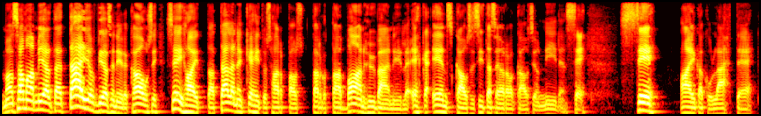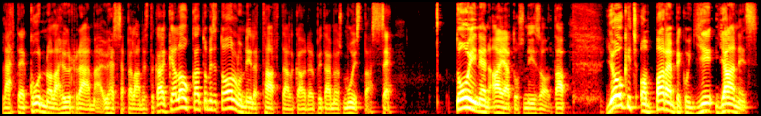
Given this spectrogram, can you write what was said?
Mä oon samaa mieltä, että tämä ei ole vielä se niiden kausi, se ei haittaa. Tällainen kehitysharppaus tarkoittaa vaan hyvää niille. Ehkä ensi kausi, sitä seuraava kausi on niiden se. Se aika, kun lähtee, lähtee kunnolla hyrräämään yhdessä pelaamisesta. Kaikkia loukkaantumiset on ollut niille tough tällä kaudella, pitää myös muistaa se. Toinen ajatus Nisolta. Jokic on parempi kuin Janis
